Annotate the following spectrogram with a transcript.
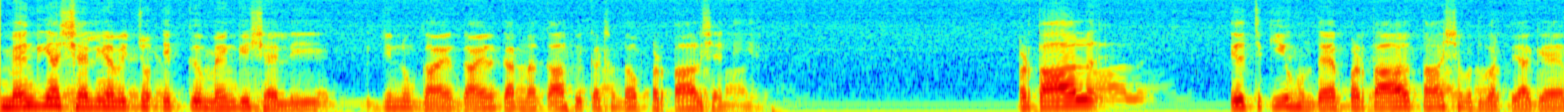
ਮਹਿੰਗੀਆਂ ਸ਼ੈਲੀਆਂ ਵਿੱਚੋਂ ਇੱਕ ਮਹਿੰਗੀ ਸ਼ੈਲੀ ਜਿਹਨੂੰ ਗਾਇਨ ਗਾਇਨ ਕਰਨਾ ਕਾਫੀ ਕਠਿਨ ਦਾ, ਉਹ ਪੜਤਾਲ ਸ਼ੈਲੀ ਹੈ। ਪੜਤਾਲ ਇਹ ਚ ਕੀ ਹੁੰਦਾ ਹੈ? ਪੜਤਾਲ ਤਾਂ ਸ਼ਬਦ ਵਰਤਿਆ ਗਿਆ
